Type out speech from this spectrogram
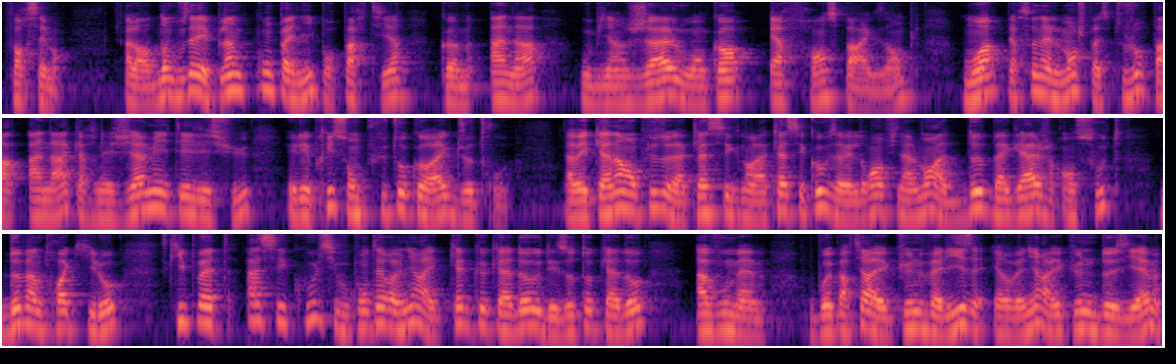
forcément. Alors, donc vous avez plein de compagnies pour partir, comme ANA ou bien JAL ou encore Air France par exemple. Moi, personnellement, je passe toujours par ANA car je n'ai jamais été déçu et les prix sont plutôt corrects, je trouve. Avec ANA, en plus de la classe, dans la classe vous avez le droit finalement à deux bagages en soute de 23 kg, ce qui peut être assez cool si vous comptez revenir avec quelques cadeaux ou des auto-cadeaux à vous-même. Vous pouvez partir avec une valise et revenir avec une deuxième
